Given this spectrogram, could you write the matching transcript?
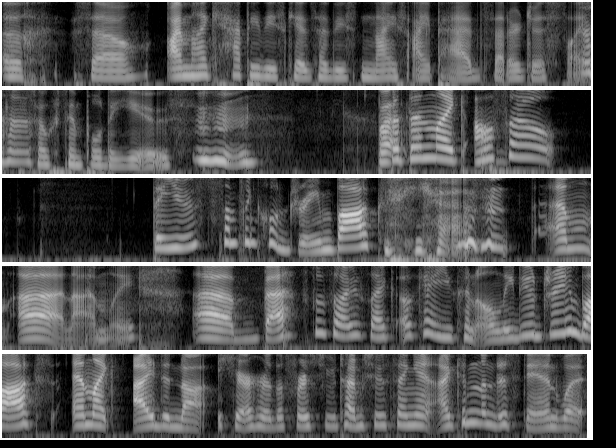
Ugh. So I'm like happy these kids have these nice iPads that are just like Uh-huh. so simple to use. hmm But- But, then, like, also, they used something called Dreambox. yeah. em, uh, not Emily. Uh, Beth was always like, "Okay, you can only do Dreambox," and like, I did not hear her the first few times she was saying it. I couldn't understand what,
